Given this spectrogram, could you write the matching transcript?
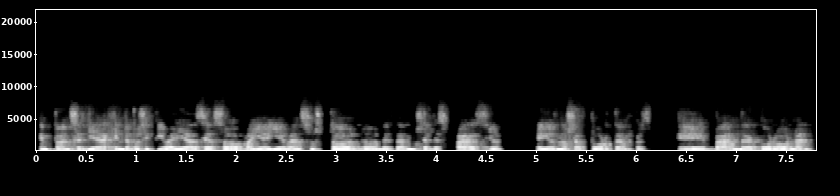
Entonces ya gente positiva ya se asoma, ya llevan sus toldos, les damos el espacio, ellos nos aportan pues eh, banda, corona,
